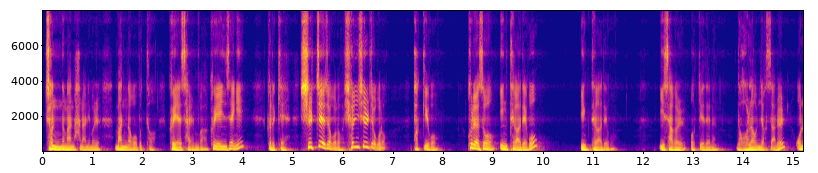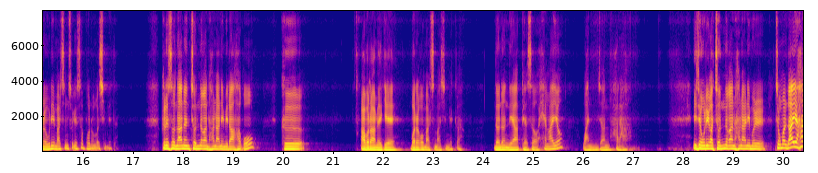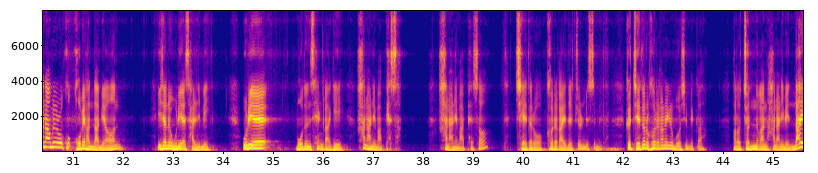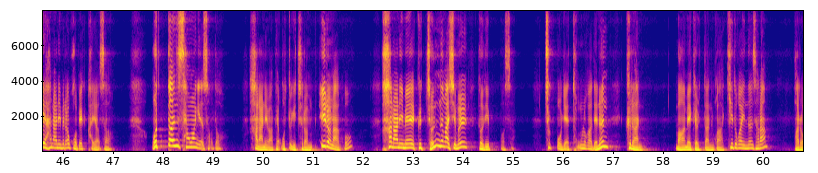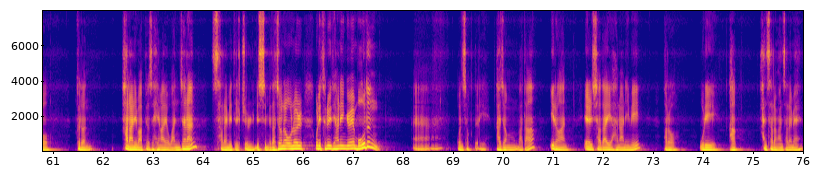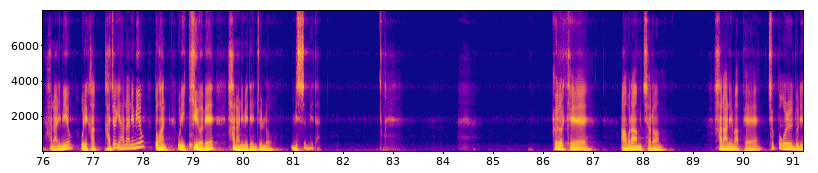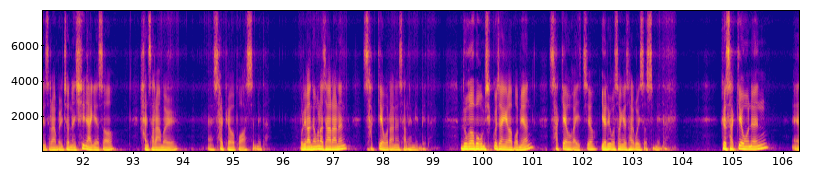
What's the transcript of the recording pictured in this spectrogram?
전능한 하나님을 만나고부터 그의 삶과 그의 인생이 그렇게 실제적으로 현실적으로 바뀌고 그래서 잉태가 되고 잉태가 되고 이삭을 얻게 되는 놀라운 역사를 오늘 우리 말씀 속에서 보는 것입니다. 그래서 나는 전능한 하나님이라 하고 그 아브라함에게 뭐라고 말씀하십니까? 너는 내 앞에서 행하여 완전하라. 이제 우리가 전능한 하나님을 정말 나의 하나님으로 고백한다면 이제는 우리의 삶이 우리의 모든 생각이 하나님 앞에서 하나님 앞에서 제대로 걸어가야 될 줄 믿습니다. 그 제대로 걸어가는 게 무엇입니까? 바로 전능한 하나님이 나의 하나님이라고 고백하여서 어떤 상황에서도 하나님 앞에 오뚜기처럼 일어나고 하나님의 그 전능하심을 덧입어서 축복의 통로가 되는 그러한 마음의 결단과 기도가 있는 사람 바로 그런 하나님 앞에서 행하여 완전한 사람이 될 줄 믿습니다. 저는 오늘 우리 트리니티 한인교회 모든 권속들이 가정마다 이러한 엘샤다이 하나님이 바로 우리 각 한 사람 한 사람의 하나님이요, 우리 각 가정의 하나님이요, 또한 우리 기업의 하나님이 된 줄로 믿습니다. 그렇게 아브라함처럼 하나님 앞에 축복을 누린 사람을 저는 신약에서 한 사람을 살펴보았습니다. 우리가 너무나 잘 아는 삭개오라는 사람입니다. 누가복음 19장에 가 보면 삭개오가 있죠. 여리고성에 살고 있었습니다. 그 삭개오는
